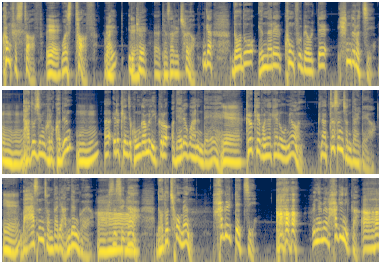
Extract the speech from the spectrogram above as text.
Fu stuff 예. was tough, right? 예. 이렇게 예. 대사를 쳐요. 그러니까 너도 옛날에 쿵푸 배울 때 힘들었지. 음흠. 나도 지금 그렇거든. 아, 이렇게 이제 공감을 이끌어 내려고 하는데 예. 그렇게 번역해 놓으면 그냥 뜻은 전달돼요. 예. 맛은 전달이 안 된 거예요. 아. 그래서 제가 너도 처음엔 학을 뗐지. 아. 왜냐하면 학이니까. 아.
